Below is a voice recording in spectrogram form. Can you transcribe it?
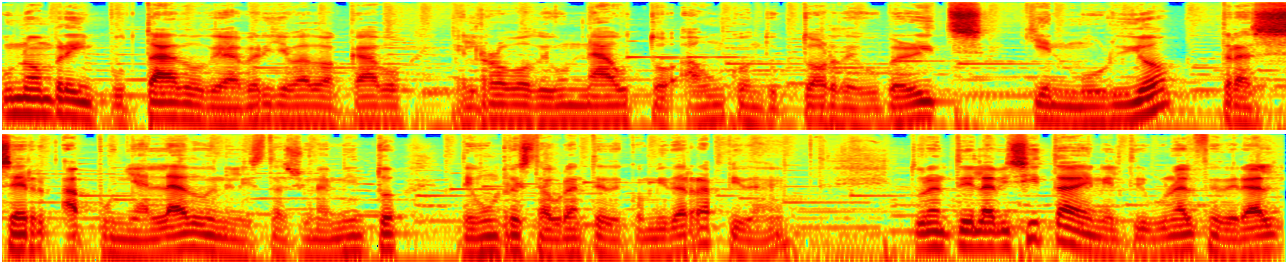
un hombre imputado de haber llevado a cabo el robo de un auto a un conductor de Uber Eats, quien murió tras ser apuñalado en el estacionamiento de un restaurante de comida rápida. ¿eh? Durante la visita en el Tribunal Federal,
